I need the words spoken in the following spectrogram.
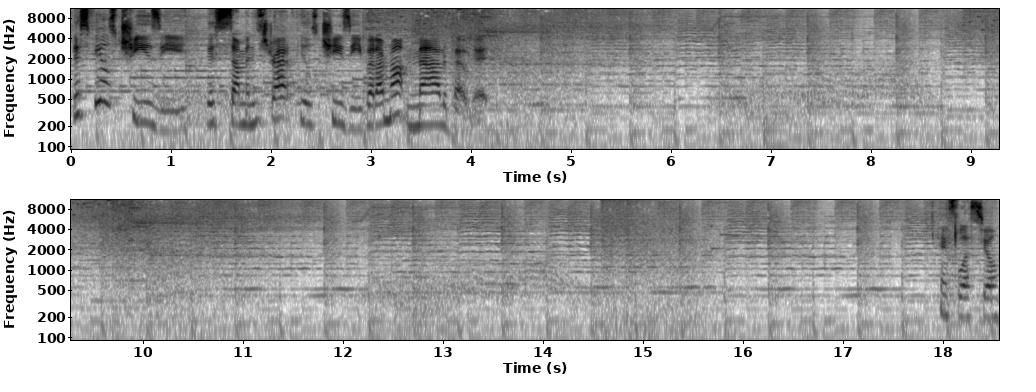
This feels cheesy. This summon strat feels cheesy, but I'm not mad about it. Hey, Celestial.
